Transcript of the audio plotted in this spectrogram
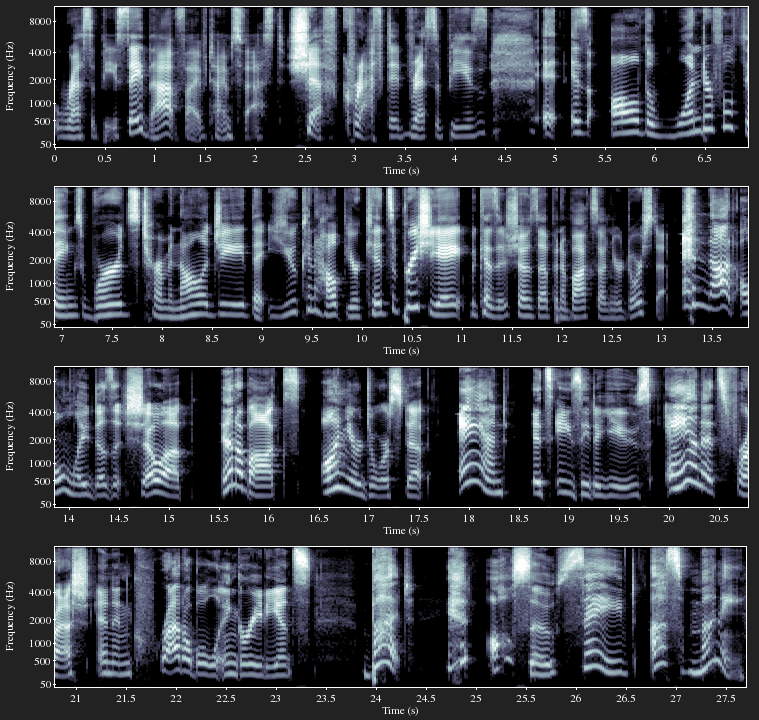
recipes. Say that 5 times fast. Chef crafted recipes. It is all the wonderful things, words, terminology that you can help your kids appreciate because it shows up in a box on your doorstep. And not only does it show up in a box on your doorstep and it's easy to use and it's fresh and incredible ingredients, but it also saved us money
